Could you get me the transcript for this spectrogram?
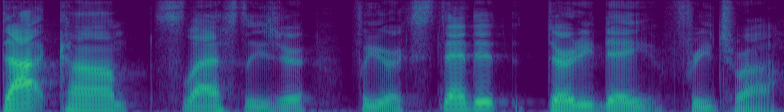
dot com slash leisure for your extended 30-day free trial.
